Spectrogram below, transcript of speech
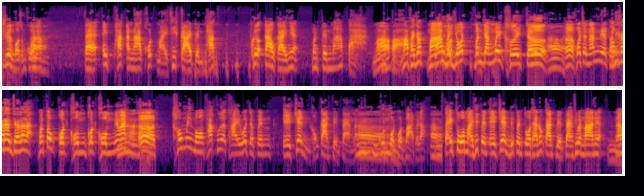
เชื่องพอสมควรแล้วอ่าแต่ไอ้พักอนาคตใหม่ที่กลายเป็นพักเพื่อก้าวไกลเนี่ย มันเป็นม้าป่า ม้าป่า ม้าพยศม้าพยศมันยังไม่เคยเจอ เออเออเพราะฉะนั้นเนี่ยตอนต้องนี้ก็เริ่มเจอแล้วล่ะ มันต้องกดข่มกดข่มใช่ไหมอืมเออ เขาไม่มองพักเพื่อไทยว่าจะเป็นเอเจนต์ของการเปลี่ยนแปลงแล้วอืมคุณหมดบทบาทไปแล้วอ่าแต่ไอตัวใหม่ที่เป็นเอเจนต์หรือเป็นตัวแทนของการเปลี่ยนแปลงที่มันมาเนี่ยนะ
